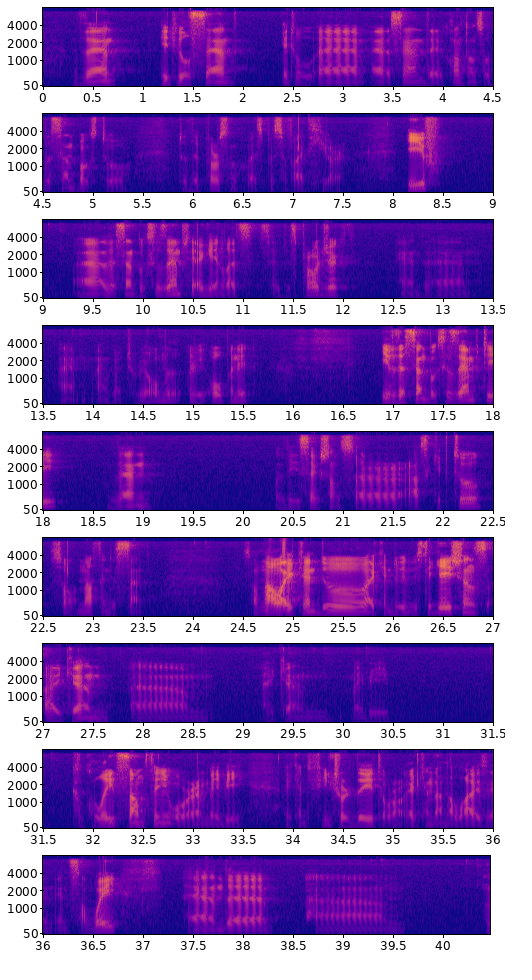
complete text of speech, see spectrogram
then it will send it will uh, uh, send the contents of the sandbox to to the person who has specified here. If uh, the sandbox is empty, again, let's save this project and um, I'm, I'm going to reopen, reopen it. If the sandbox is empty, then these sections are, are skipped too, so nothing is sent. So now I can do I can do investigations. I can um, I can maybe calculate something, or maybe I can filter data, or I can analyze in, in some way, and uh, um,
